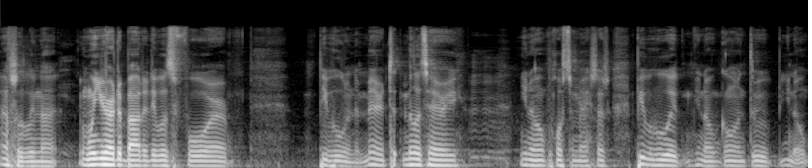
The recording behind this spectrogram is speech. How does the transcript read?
Absolutely not. And when you heard about it, it was for people in the military, mm-hmm. you know, post traumatic people who had you know going through you know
